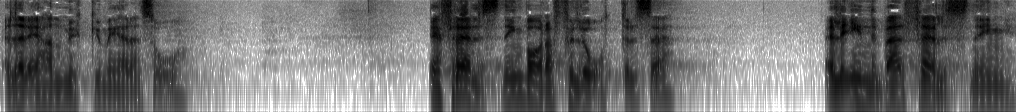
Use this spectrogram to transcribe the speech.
eller är han mycket mer än så? Är frälsning bara förlåtelse? Eller innebär frälsning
